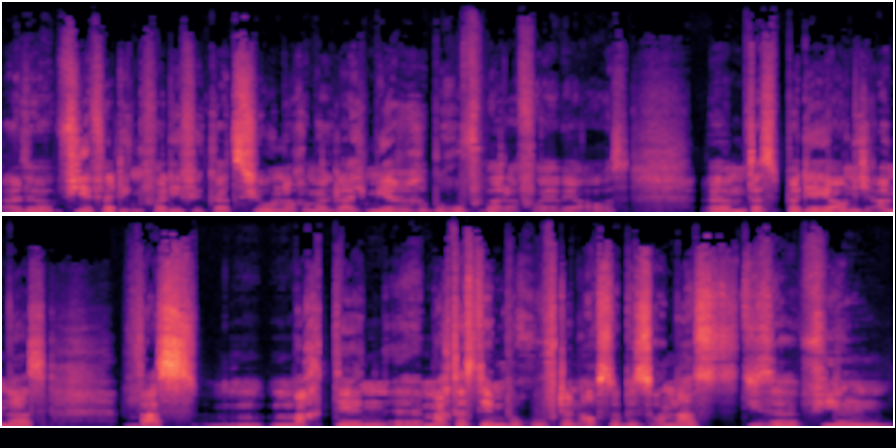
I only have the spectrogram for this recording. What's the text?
also vielfältigen Qualifikationen auch immer gleich mehrere Berufe bei der Feuerwehr aus. Ähm, das ist bei dir ja auch nicht anders. Was macht, den, äh, macht das den Beruf dann auch so besonders, diese vielen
